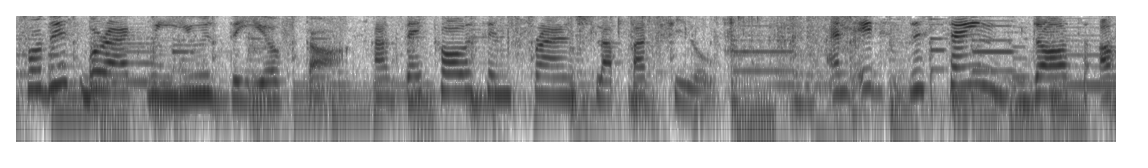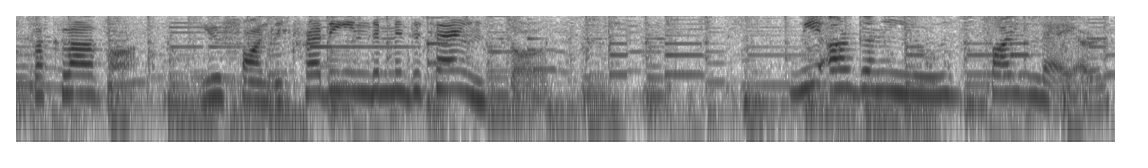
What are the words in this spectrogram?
For this burek we use the yufka, as they call it in French la pâte filo. And it's the same dot of baklava. You find it ready in the Mediterranean stores. We are gonna use 5 layers.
